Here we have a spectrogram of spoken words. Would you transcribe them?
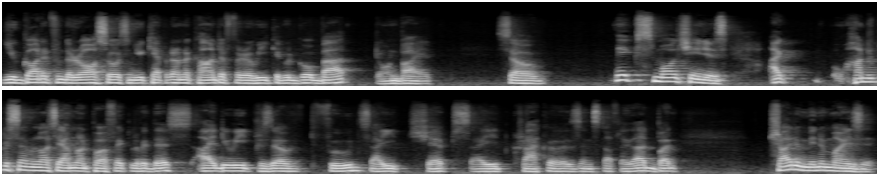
you got it from the raw source and you kept it on the counter for a week, it would go bad. Don't buy it. So make small changes. I 100% will not say I'm not perfect with this. I do eat preserved foods. I eat chips. I eat crackers and stuff like that. But try to minimize it.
